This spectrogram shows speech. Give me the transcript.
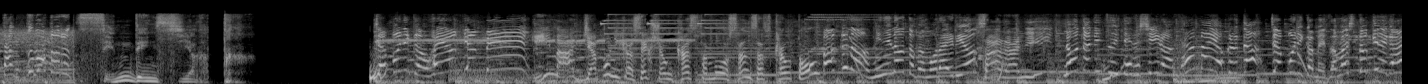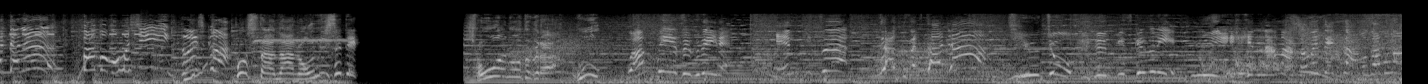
タッグバトル宣伝しやがったジャポニカセクションカスタムを3冊買うと僕のミニノートがもらえるよ。さらにノートについてるシールを3枚送るとジャポニカ目覚まし時計が当たる。パパも欲しい。詳しくは。ポスターのあるお店で。昭和ノートからワンピースフリーレ鉛筆。ザクザクタージャー自由帳。鉛筆削り。みんなまとめてガムガムな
